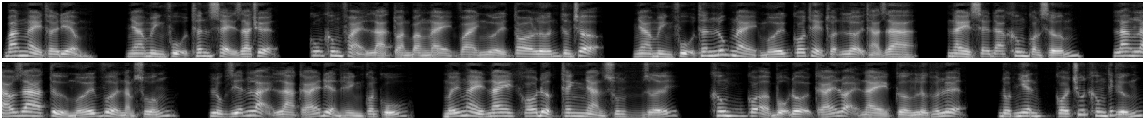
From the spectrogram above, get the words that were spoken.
Ban ngày thời điểm, nhà mình phụ thân xảy ra chuyện, cũng không phải là toàn bằng này vài người to lớn tương trợ, nhà mình phụ thân lúc này mới có thể thuận lợi thả ra, này sẽ đã không còn sớm, lang lão gia tử mới vừa nằm xuống, lục diễn lại là cái điển hình con cú, mấy ngày nay khó được thanh nhàn xuống dưới, không có ở bộ đội cái loại này cường lực huấn luyện, đột nhiên có chút không thích ứng,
